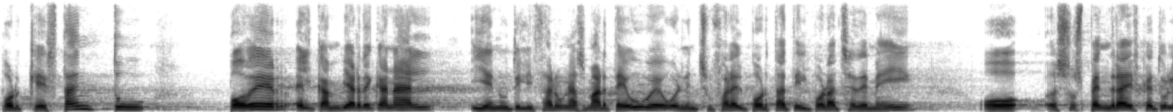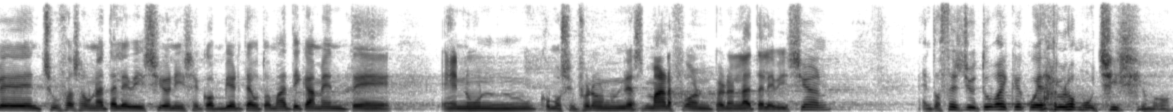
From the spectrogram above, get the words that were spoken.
porque está en tu poder el cambiar de canal y en utilizar una Smart TV o en enchufar el portátil por HDMI o esos pendrives que tú le enchufas a una televisión y se convierte automáticamente en un, como si fuera un smartphone, pero en la televisión. Entonces YouTube hay que cuidarlo muchísimo,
